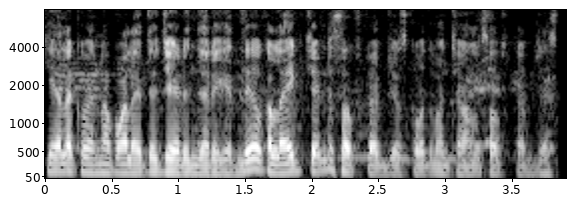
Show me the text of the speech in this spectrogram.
కీలక విన్నపాలు అయితే చేయడం జరిగింది. ఒక లైక్ చేయండి సబ్స్క్రైబ్ చేసుకోవద్దు. మన ఛానల్ సబ్స్క్రైబ్ చేసుకోండి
